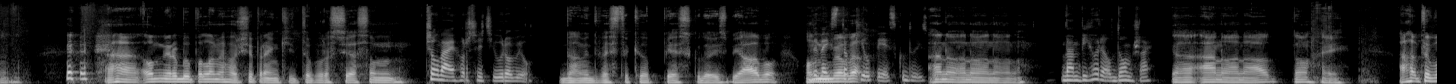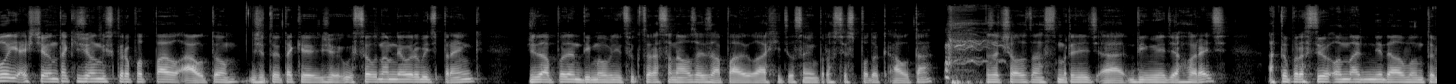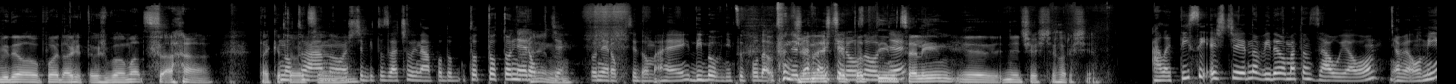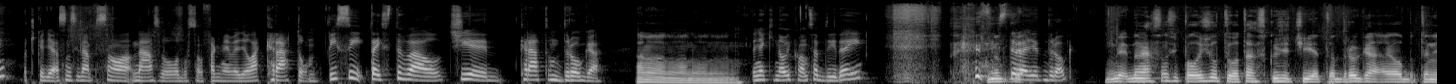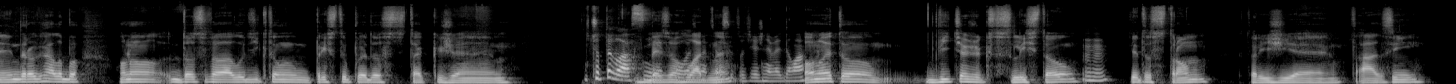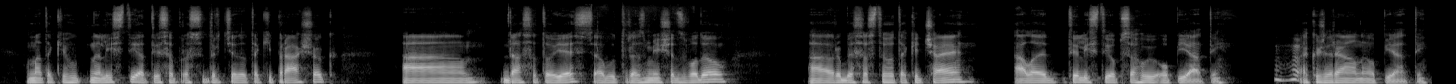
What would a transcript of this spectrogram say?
Aha, on mi robil podľa mňa horšie pranky. To proste ja som... Čo najhoršie ti urobil? Dáme 200 kg piesku do izby, alebo... On 200 kg piesku do izby? Áno, áno, áno, áno. Vám vyhorel dom, že? Ja, áno, áno, no hej. Ale to boli ešte on taký, že on mi skoro podpálil auto, že to je také, že chcel na mňa urobiť prank, že dal jeden dymovnicu, ktorá sa naozaj zapálila a chytil sa mi proste spodok auta. A začalo tam smrdiť a dymieť a horeť. A to proste on ani nedal von to video, lebo povedal, že to už bolo moc a takéto No to veci, áno, no. ešte by to začali napodobne. To, to, to nerobte. Hej, no. To nerobte doma, hej. Dybovnicu pod auto Že nedávajte ešte pod tým rozhodne. celým je niečo ešte horšie. Ale ty si ešte jedno video ma tam zaujalo veľmi. Počkaj, ja som si napísala názov, lebo som fakt nevedela. Kratom. Ty si testoval, či je kratom droga. Áno, áno, áno, áno. To je nejaký nový koncept videí? No, Testovanie drog? No ja som si položil tú otázku, že či je to droga, alebo to nie je droga, lebo ono dosť veľa ľudí k tomu pristupuje dosť tak, že Čo to vlastne Bezohľadné. je? Povedzme, to som to tiež nevedela. ono je to výťažok z listov, je to strom, ktorý žije v Ázii a má také hutné listy a tie sa proste drtia do taký prášok a dá sa to jesť alebo teda zmiešať s vodou a robia sa z toho také čaje, ale tie listy obsahujú opiáty. Akože reálne opiáty.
